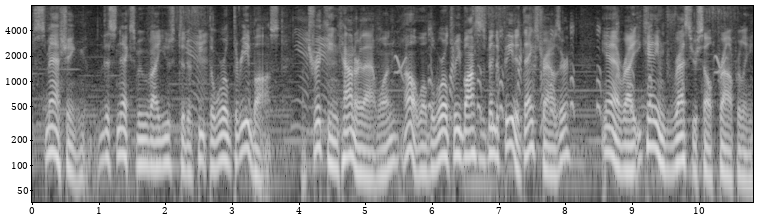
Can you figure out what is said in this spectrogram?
Smashing. This next move I used to defeat the World 3 boss. Tricky encounter, that one. Oh, well, the World 3 boss has been defeated. Thanks, Trowzer. Yeah, right. You can't even dress yourself properly.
